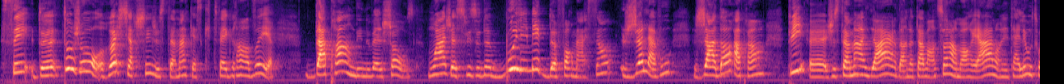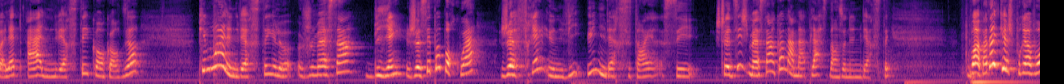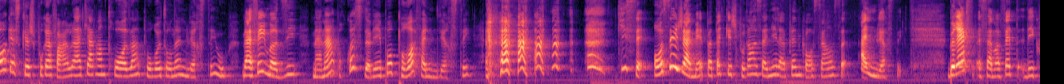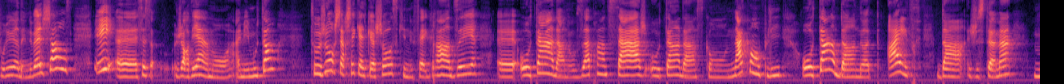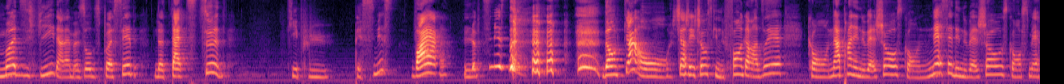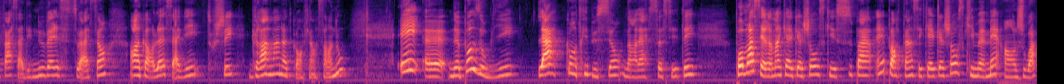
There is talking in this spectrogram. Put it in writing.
c'est de toujours rechercher justement qu'est-ce qui te fait grandir, d'apprendre des nouvelles choses. Moi, je suis une boulimique de formation, je l'avoue, j'adore apprendre. Puis, euh, justement, hier, dans notre aventure à Montréal, on est allé aux toilettes à l'Université Concordia. Puis moi, à l'université, je me sens bien. Je sais pas pourquoi. Je ferais une vie universitaire. C'est, je te dis, je me sens comme à ma place dans une université. Peut-être que je pourrais voir qu'est-ce que je pourrais faire là, à 43 ans pour retourner à l'université. Ou ma fille m'a dit, maman, pourquoi tu ne deviens pas prof à l'université sait On sait jamais. Peut-être que je pourrais enseigner la pleine conscience à l'université. Bref, ça m'a fait découvrir des nouvelles choses et euh, c'est ça. Je reviens à, mon, à mes moutons. Toujours chercher quelque chose qui nous fait grandir, euh, autant dans nos apprentissages, autant dans ce qu'on accomplit, autant dans notre être, dans justement modifier dans la mesure du possible notre attitude qui est plus pessimiste vers l'optimiste. Donc, quand on cherche des choses qui nous font grandir, qu'on apprend des nouvelles choses, qu'on essaie des nouvelles choses, qu'on se met face à des nouvelles situations, encore là, ça vient toucher grandement notre confiance en nous. Et euh, ne pas oublier la contribution dans la société. Pour moi, c'est vraiment quelque chose qui est super important. C'est quelque chose qui me met en joie.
